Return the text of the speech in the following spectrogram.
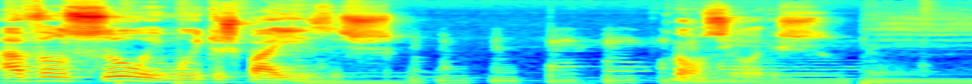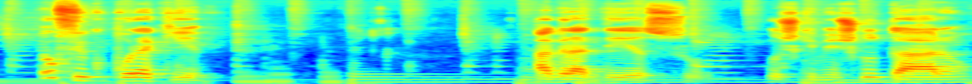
avançou em muitos países. Bom, senhores, eu fico por aqui. Agradeço os que me escutaram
